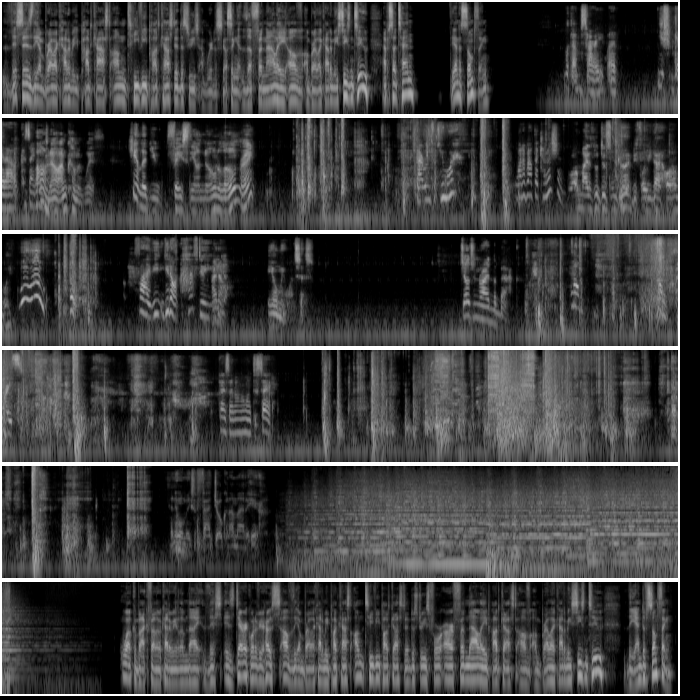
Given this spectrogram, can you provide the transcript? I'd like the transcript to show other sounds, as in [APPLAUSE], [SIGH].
This is the Umbrella Academy podcast on TV podcast industries, and we're discussing the finale of Umbrella Academy season two, episode 10, the end of something. Look, I'm sorry, but you should get out because I need Oh to. no, I'm coming with. Can't let you face the unknown alone, right? Got room for two more? What about the commission? Well, might as well do some good before we die horribly. Woo woo! Five. You, you don't have to. You, I know. you You owe me one, sis. Children ride in the back. don't- Oh, Christ. Guys, I don't know what to say. If anyone makes a fat joke and I'm out of here. Welcome back, fellow Academy alumni. This is Derek, one of your hosts of the Umbrella Academy podcast on TV Podcast Industries for our finale podcast of Umbrella Academy season two, The End of Something.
